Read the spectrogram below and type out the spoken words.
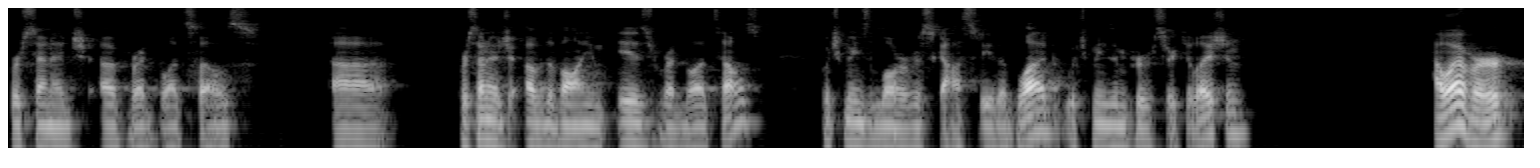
percentage of red blood cells. Uh, percentage of the volume is red blood cells, which means lower viscosity of the blood, which means improved circulation. However,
